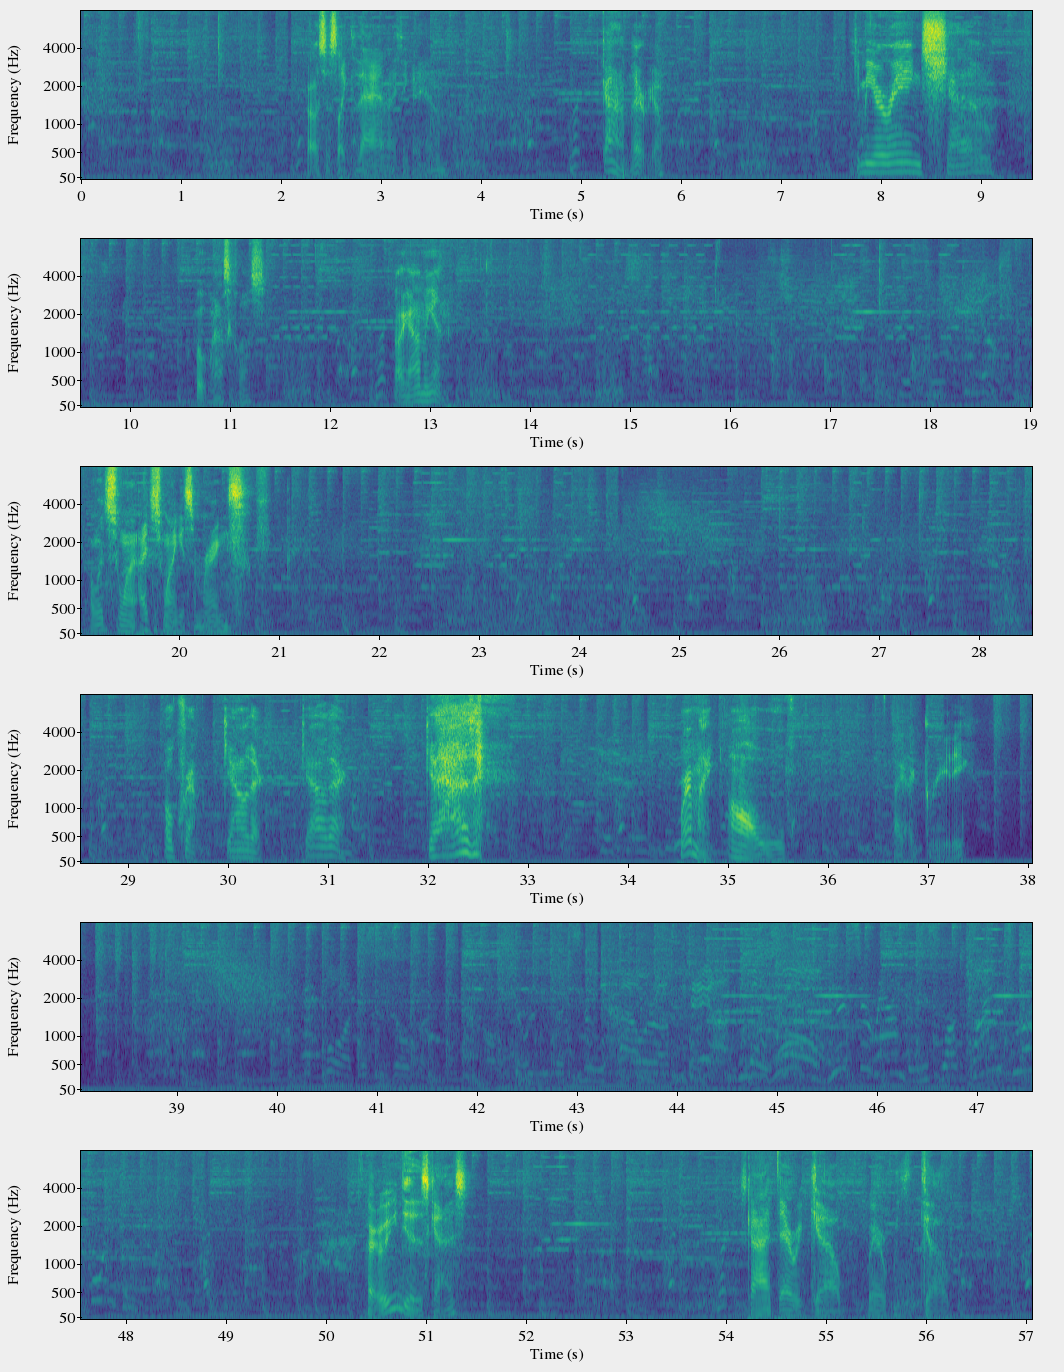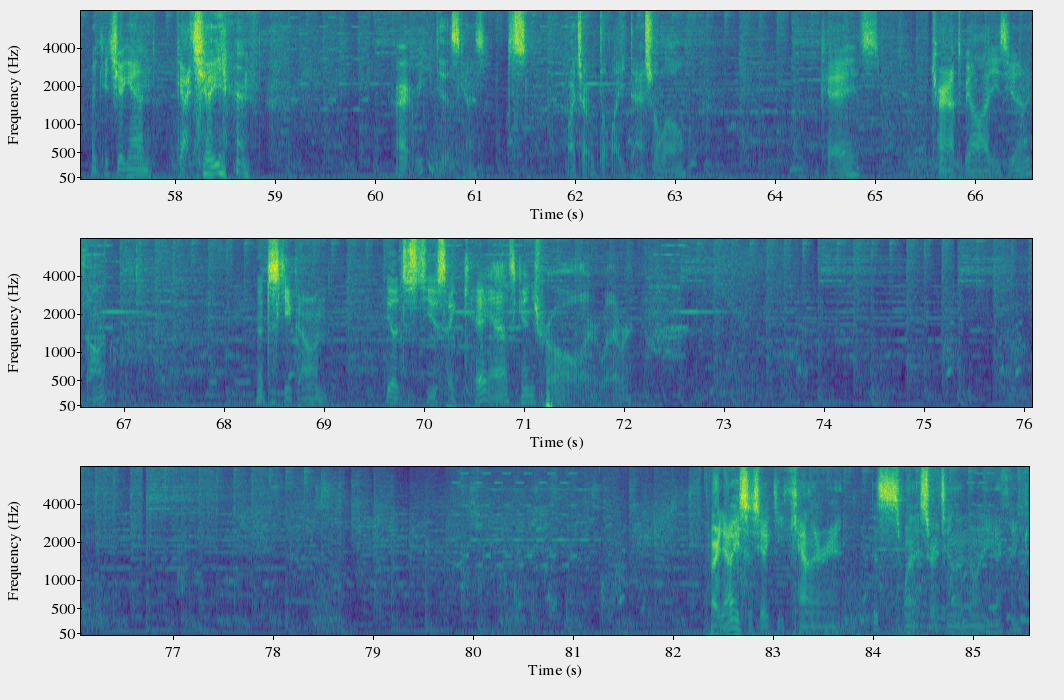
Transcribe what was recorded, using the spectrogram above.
I was just like that, and I think I hit him. Got him. There we go. Give me your ring, Shadow. Oh, that was close. Oh, I got him again. Oh, I just want. I just want to get some rings. Oh crap! Get out of there! Get out of there! Get out of there! Where am I? Oh, I got greedy. Alright, we can do this, guys. Scott, there we go. Where we go. Look at you again. Got you again. Alright, we can do this, guys. Just watch out with the light dash little. Okay, it's turned out to be a lot easier than I thought. Just keep going. You'll just use like chaos control or whatever. Alright, now he's just gonna keep countering it. This is when it starts getting annoying, I think.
